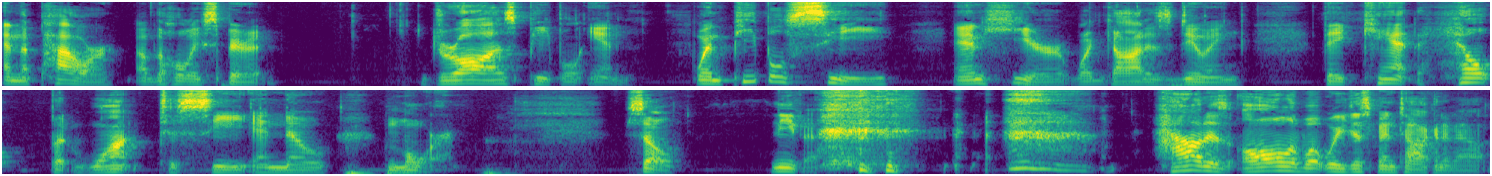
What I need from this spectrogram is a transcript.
and the power of the Holy Spirit draws people in. When people see and hear what God is doing, they can't help but want to see and know more. So, Neva, how does all of what we've just been talking about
